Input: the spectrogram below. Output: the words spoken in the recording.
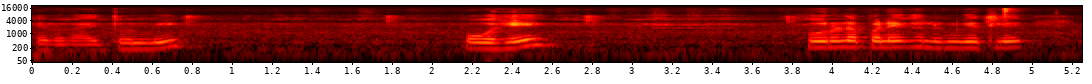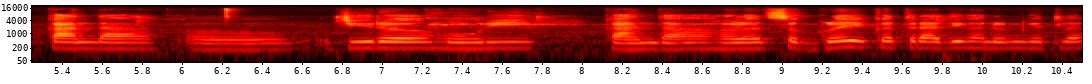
हे बघा इथून मी पोहे पूर्णपणे घालून घेतले. कांदा जिरं मोहरी कांदा हळद सगळं एकत्र आधी घालून घेतलं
